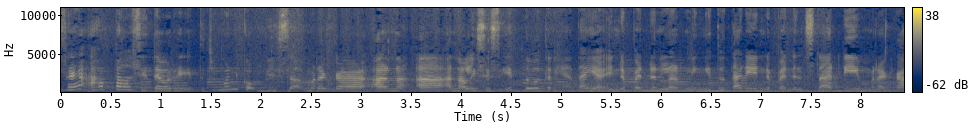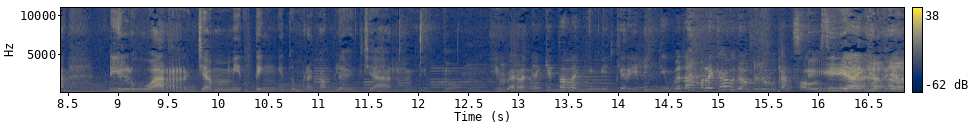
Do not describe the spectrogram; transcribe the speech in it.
saya apal sih teori itu. Cuman kok bisa mereka ana, uh, analisis itu? Ternyata ya independent learning itu tadi independent study mereka di luar jam meeting itu mereka belajar gitu. Ibaratnya kita lagi mikir ini gimana mereka udah menemukan solusinya iya. gitu ya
